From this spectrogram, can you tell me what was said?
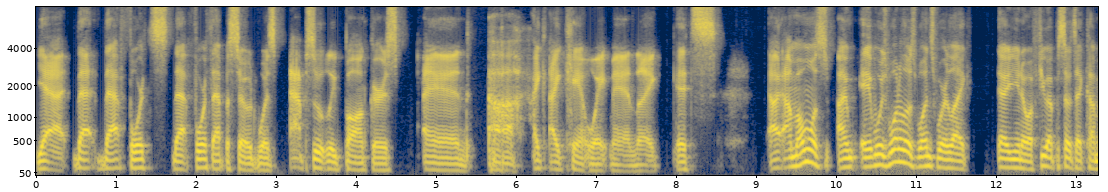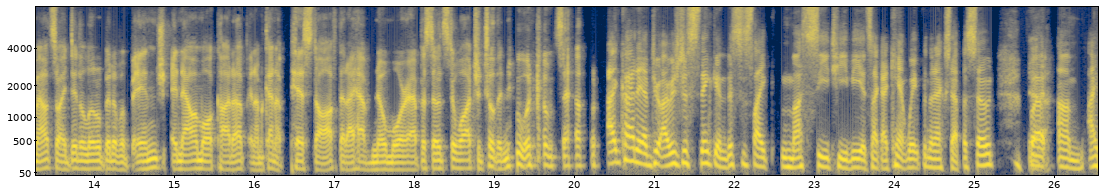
yeah, that that fourth that fourth episode was absolutely bonkers, and uh, I I can't wait, man. Like it's I, I'm almost I'm. It was one of those ones where like uh, you know a few episodes had come out, so I did a little bit of a binge, and now I'm all caught up, and I'm kind of pissed off that I have no more episodes to watch until the new one comes out. I kind of have too. I was just thinking this is like must see TV. It's like I can't wait for the next episode. But um I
